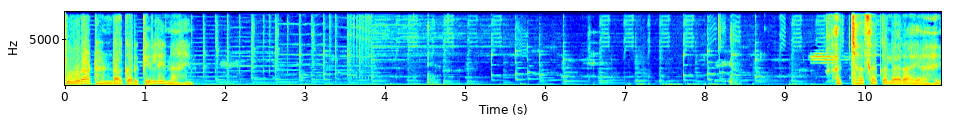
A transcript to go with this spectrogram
पूरा ठंडा करके लेना है। अच्छा सा कलर आया है।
